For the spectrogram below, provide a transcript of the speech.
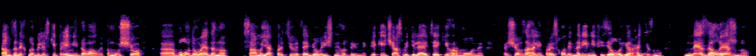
там за них Нобелівські премії давали, тому що е, було доведено саме, як працює цей біологічний годинник, в який час виділяються які гормони, е, що взагалі відбувається на рівні фізіології організму, незалежно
